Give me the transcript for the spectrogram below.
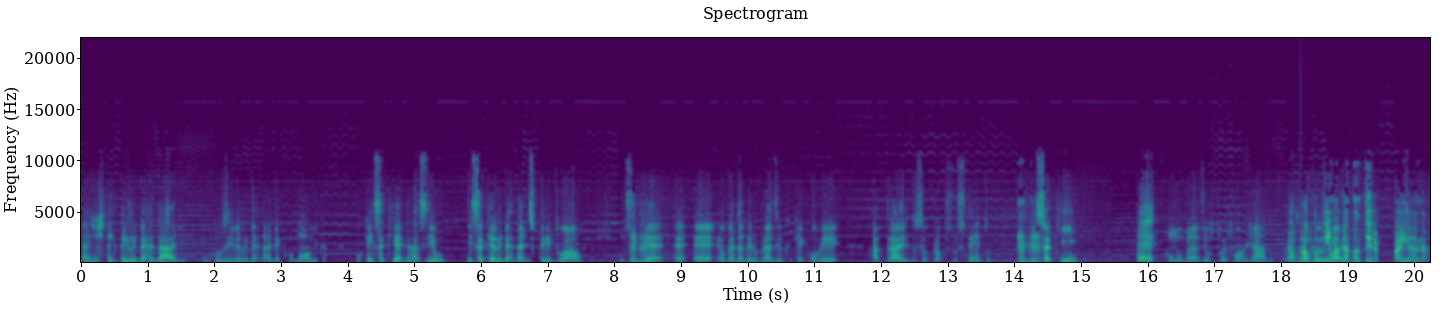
a gente tem que ter liberdade, inclusive a liberdade econômica, porque isso aqui é Brasil, isso aqui é liberdade espiritual, isso uhum. aqui é, é, é, é, o verdadeiro Brasil que quer correr atrás do seu próprio sustento. Uhum. Isso aqui é como o Brasil foi forjado. O é o próprio Lima forjado. da bandeira baiana.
